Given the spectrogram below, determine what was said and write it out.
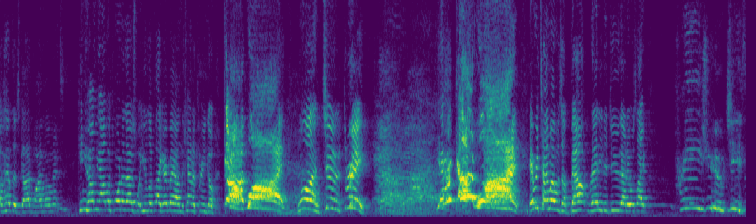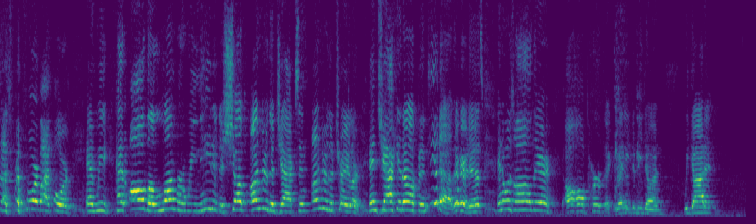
y'all have those God why moments? Can you help me out with one of those? What you look like everybody on the count of three and go, God why? One, two, three. Yeah, God why? Every time I was about ready to do that, it was like, praise you, Jesus, for the four by. And we had all the lumber we needed to shove under the Jackson, under the trailer, and jack it up. And yeah, there it is. And it was all there, all perfect, ready to be done. We got it,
